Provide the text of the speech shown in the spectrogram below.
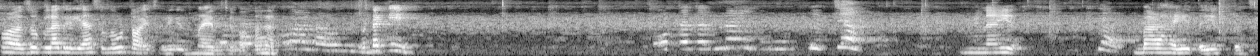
थोडा झोप लागली की असं उठवायचं लगेच बाहेरच्या बापाला. उठा की. मी नाही येत. बाळ आहे इथं एकटंच.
